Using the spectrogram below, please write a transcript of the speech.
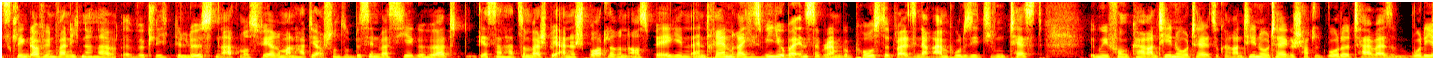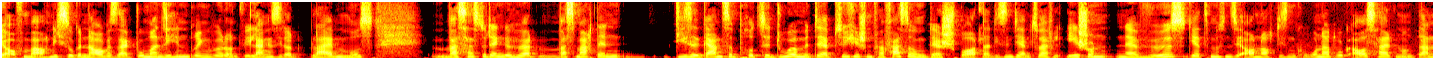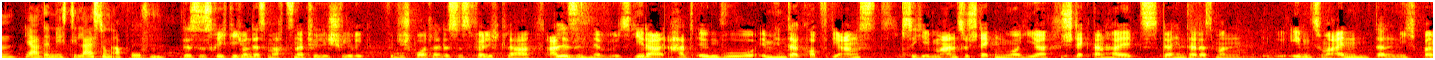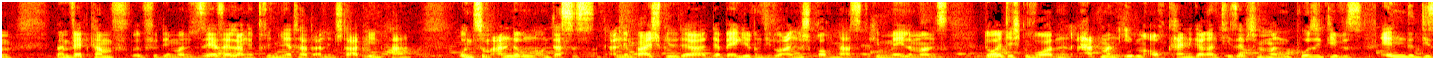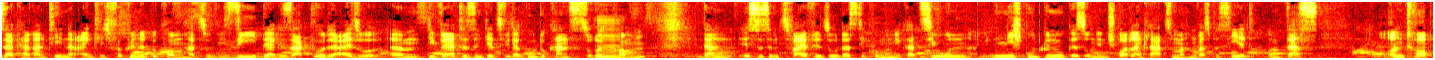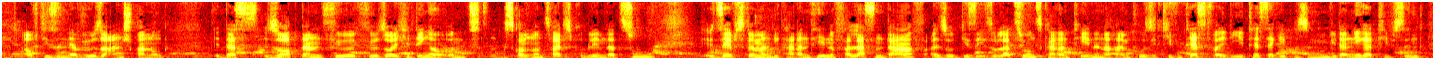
Es klingt auf jeden Fall nicht nach einer äh, wirklich gelösten Atmosphäre. Man hat ja auch schon so ein bisschen was hier gehört. Gestern hat zum Beispiel eine Sportlerin aus Belgien ein tränenreiches Video bei Instagram gepostet, weil sie nach einem positiven Test irgendwie von Quarantänehotel zu Quarantänehotel geschattelt wurde. Teilweise wurde ja offenbar auch nicht so genau gesagt, wo man sie hinbringen würde und wie lange sie dort bleiben muss. Was hast du denn gehört? Was macht denn diese ganze Prozedur mit der psychischen Verfassung der Sportler, die sind ja im Zweifel eh schon nervös. Jetzt müssen sie auch noch diesen Corona-Druck aushalten und dann ja demnächst die Leistung abrufen. Das ist richtig und das macht es natürlich schwierig für die Sportler. Das ist völlig klar. Alle sind nervös. Jeder hat irgendwo im Hinterkopf die Angst, sich eben anzustecken. Nur hier steckt dann halt dahinter, dass man eben zum einen dann nicht beim beim Wettkampf, für den man sehr, sehr lange trainiert hat, an den Start gehen kann. Und zum anderen, und das ist an dem Beispiel der, der Belgierin, die du angesprochen hast, Kim Mailemans, deutlich geworden, hat man eben auch keine Garantie, selbst wenn man ein positives Ende dieser Quarantäne eigentlich verkündet bekommen hat, so wie sie, der gesagt wurde, also ähm, die Werte sind jetzt wieder gut, du kannst zurückkommen, mhm. dann ist es im Zweifel so, dass die Kommunikation nicht gut genug ist, um den Sportlern klarzumachen, was passiert. Und das on top auf diese nervöse Anspannung das sorgt dann für, für solche Dinge. Und es kommt noch ein zweites Problem dazu. Selbst wenn man die Quarantäne verlassen darf, also diese Isolationsquarantäne nach einem positiven Test, weil die Testergebnisse nun wieder negativ sind,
